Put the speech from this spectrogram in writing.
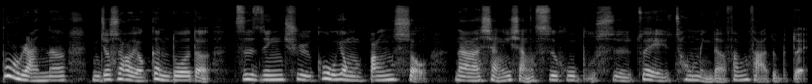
不然呢，你就是要有更多的资金去雇佣帮手。那想一想，似乎不是最聪明的方法，对不对？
